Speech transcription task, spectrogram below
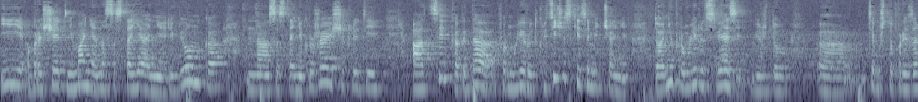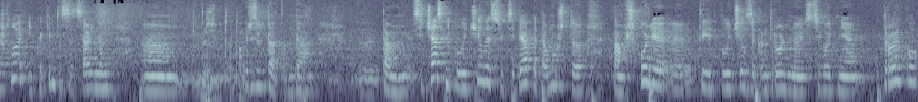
и обращает внимание на состояние ребенка, на состояние окружающих людей. А отцы, когда формулируют критические замечания, то они формулируют связи между тем, что произошло, и каким-то социальным э, результатом. результатом, да. Там сейчас не получилось у тебя, потому что там в школе э, ты получил за контрольную сегодня тройку,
